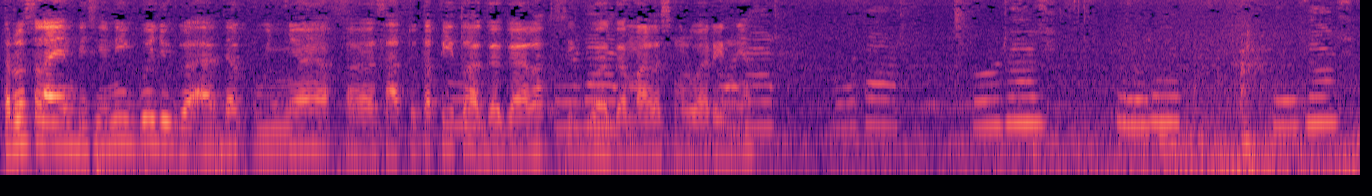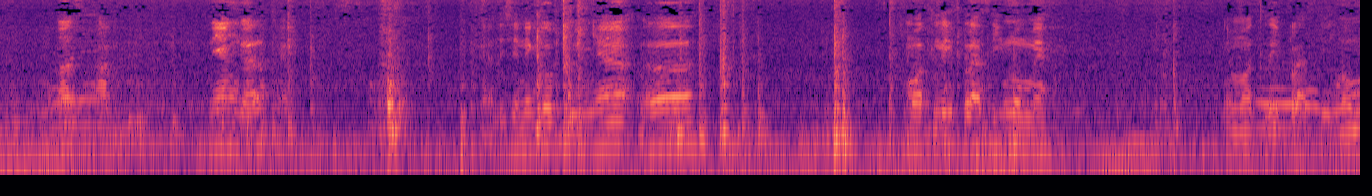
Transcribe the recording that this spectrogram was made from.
Terus selain di sini gue juga ada punya eh, satu tapi itu agak galak sih. Gue agak males ngeluarinnya. Oh. Ini yang galak ya. Sini gue punya eh Motley Platinum ya. Ini Motley Platinum.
